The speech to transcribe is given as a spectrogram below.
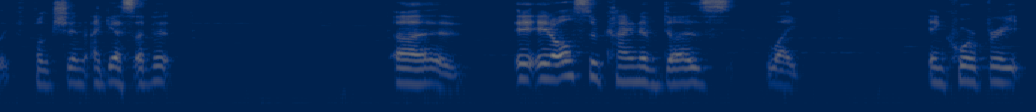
like function I guess of it. Uh, it, it also kind of does like incorporate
